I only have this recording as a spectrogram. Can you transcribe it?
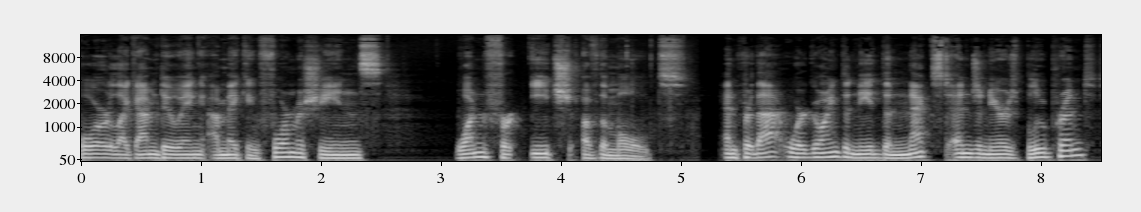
or like I'm doing, I'm making four machines one for each of the molds. And for that, we're going to need the next engineer's blueprint,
